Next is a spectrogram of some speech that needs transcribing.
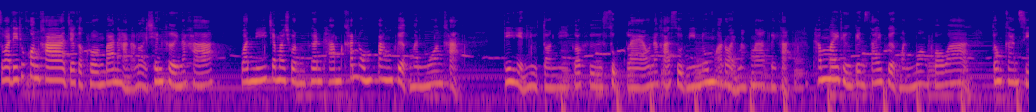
สวัสดีทุกคนค่ะ เจอกับโครนบ้านอาหารอร่อยเช่นเคยนะคะ วันนี้จะมาชวนเพื่อนทำขนมปังเผือกมันม่วงค่ะ ที่เห็นอยู่ตอนนี้ก็คือสุกแล้วนะคะ สูตรนี้นุ่มอร่อยมากๆเลยค่ะทำไมถึงเป็นไส้เผือกมันม่วง เพราะว่าต้องการสี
